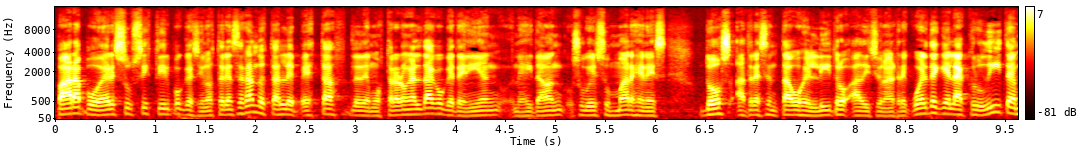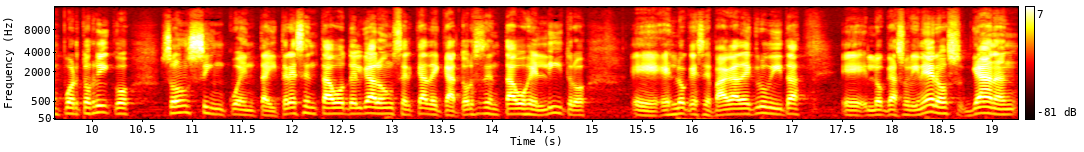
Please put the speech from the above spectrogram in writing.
para poder subsistir, porque si no estarían cerrando, estas le, estas le demostraron al DACO que tenían, necesitaban subir sus márgenes 2 a 3 centavos el litro adicional. Recuerde que la crudita en Puerto Rico son 53 centavos del galón, cerca de 14 centavos el litro eh, es lo que se paga de crudita. Eh, los gasolineros ganan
